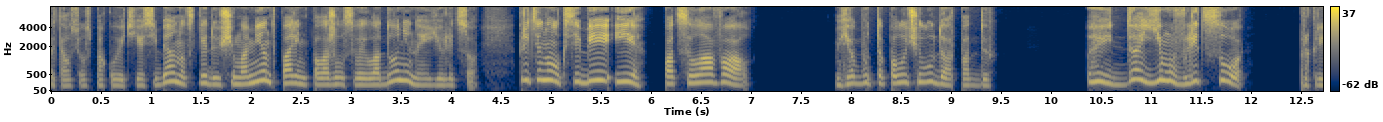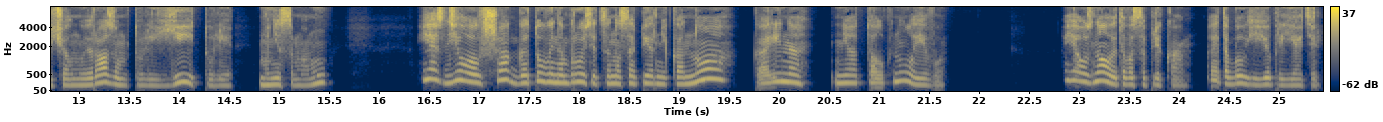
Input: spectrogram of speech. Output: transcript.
Пытался успокоить я себя, но в следующий момент парень положил свои ладони на ее лицо, притянул к себе и поцеловал. Я будто получил удар под дых. «Эй, дай ему в лицо!» — прокричал мой разум, то ли ей, то ли мне самому. Я сделал шаг, готовый наброситься на соперника, но Карина не оттолкнула его. Я узнал этого сопляка. Это был ее приятель,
